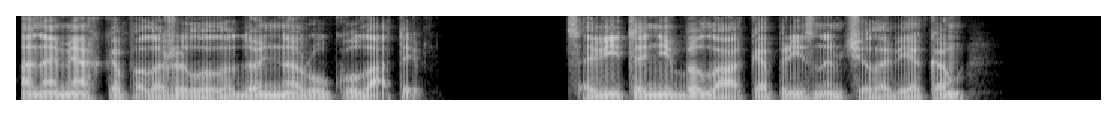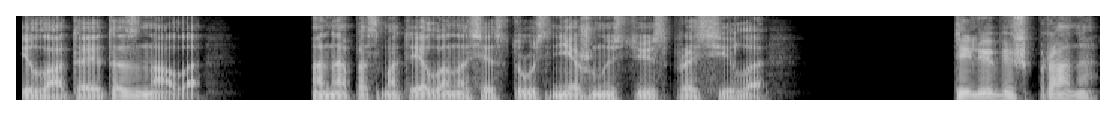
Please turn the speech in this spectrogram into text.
Она мягко положила ладонь на руку Латы. Савита не была капризным человеком, и Лата это знала. Она посмотрела на сестру с нежностью и спросила, «Ты любишь прана?»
